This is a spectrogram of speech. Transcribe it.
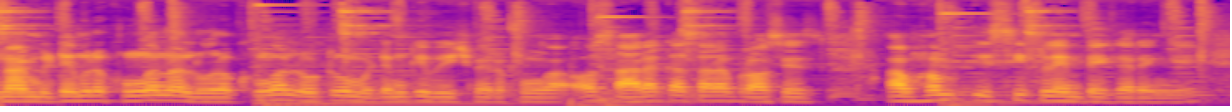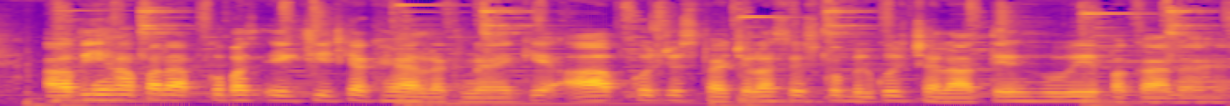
ना मीडियम रखूँगा, ना लो रखूँगा लो टू मीडियम के बीच में रखूँगा और सारा का सारा प्रोसेस अब हम इसी फ्लेम पे करेंगे। अब यहाँ पर आपको बस एक चीज़ का ख्याल रखना है कि आपको जो स्पैचुला से उसको बिल्कुल चलाते हुए पकाना है।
